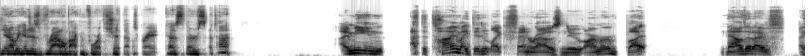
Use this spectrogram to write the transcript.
you know, we can just rattle back and forth shit that was great because there's a ton. I mean, at the time, I didn't like Fenn Rau's new armor, but now that I've, I,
